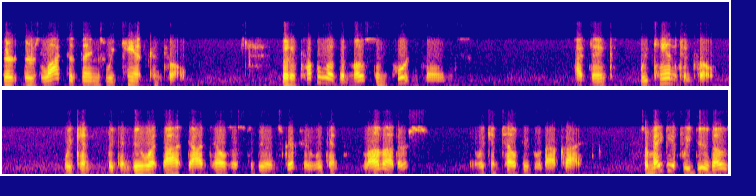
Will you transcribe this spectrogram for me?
there there's lots of things we can't control. But a couple of the most important things, I think, we can control. We can we can do what God, God tells us to do in Scripture. We can love others and we can tell people about Christ. So maybe if we do those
